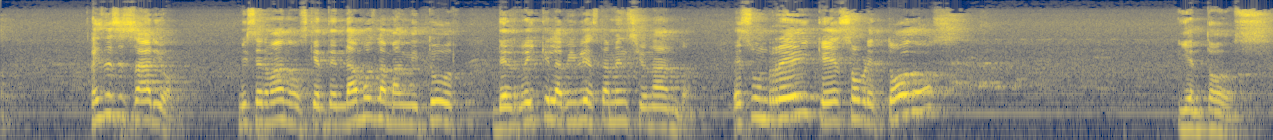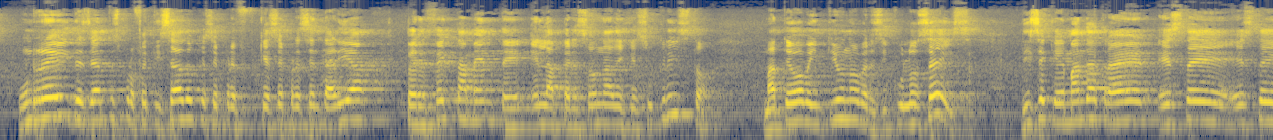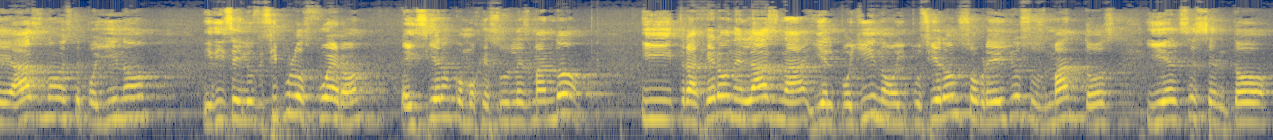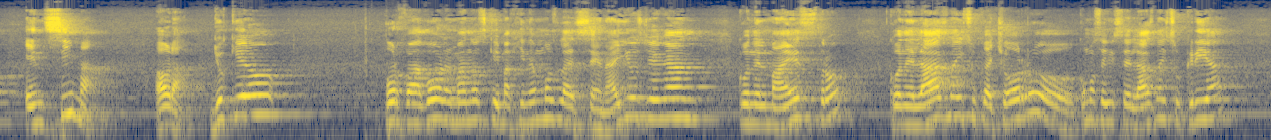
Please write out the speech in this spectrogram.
Es necesario, mis hermanos, que entendamos la magnitud del rey que la Biblia está mencionando. Es un rey que es sobre todos y en todos. Un rey desde antes profetizado que se, que se presentaría perfectamente en la persona de Jesucristo. Mateo 21, versículo 6. Dice que manda a traer este, este asno, este pollino, y dice, y los discípulos fueron e hicieron como Jesús les mandó. Y trajeron el asna y el pollino y pusieron sobre ellos sus mantos y él se sentó encima. Ahora, yo quiero, por favor, hermanos, que imaginemos la escena. Ellos llegan con el maestro, con el asna y su cachorro, ¿cómo se dice? El asna y su cría.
